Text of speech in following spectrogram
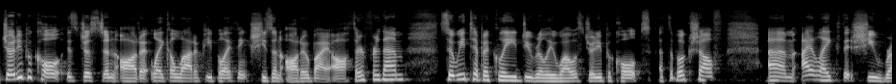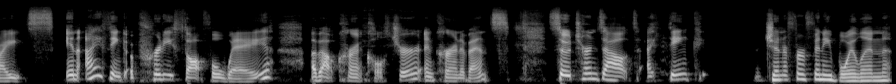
Jodi Picoult is just an auto, like a lot of people, I think she's an auto buy author for them. So we typically do really well with Jodi Picoult at the bookshelf. Um, I like that she writes in, I think, a pretty thoughtful way about current culture and current events. So it turns out, I think Jennifer Finney Boylan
